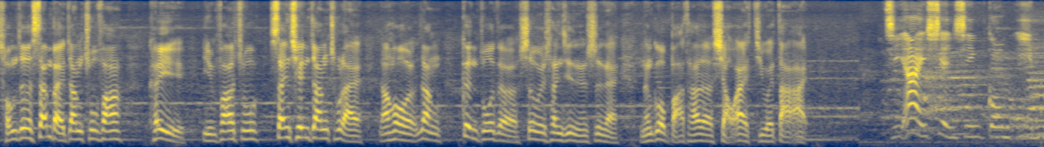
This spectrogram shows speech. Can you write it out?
从这个三百张出发，可以引发出三千张出来，然后让更多的社会善心人士呢，能够把他的小爱集为大爱。吉爱献心公益募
